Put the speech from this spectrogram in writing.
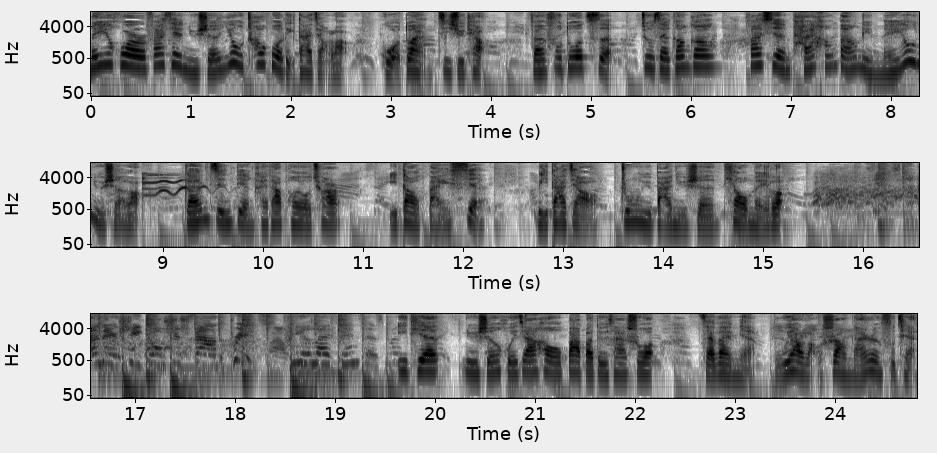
没一会儿，发现女神又超过李大脚了，果断继续跳，反复多次。就在刚刚，发现排行榜里没有女神了，赶紧点开她朋友圈，一道白线，李大脚终于把女神跳没了。一天，女神回家后，爸爸对她说：“在外面不要老是让男人付钱。”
